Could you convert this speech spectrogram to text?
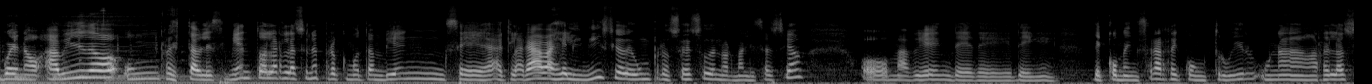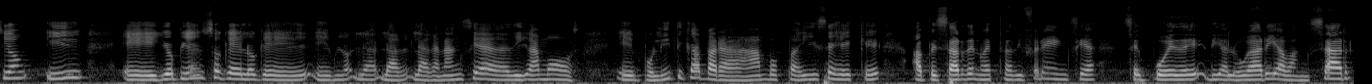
Bueno, ha habido un restablecimiento de las relaciones, pero como también se aclaraba, es el inicio de un proceso de normalización o más bien de de comenzar a reconstruir una relación y eh, yo pienso que lo que eh, la, ganancia, digamos, eh, política para ambos países es que a pesar de nuestras diferencias se puede dialogar y avanzar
